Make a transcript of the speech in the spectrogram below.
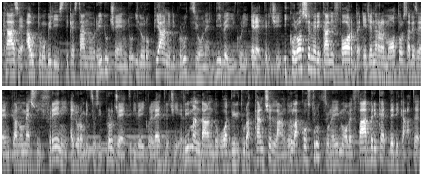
case automobilistiche stanno riducendo i loro piani di produzione di veicoli elettrici. I colossi americani Ford e General Motors, ad esempio, hanno messo i freni ai loro ambiziosi progetti di veicoli elettrici, rimandando o addirittura cancellando la costruzione di nuove fabbriche dedicate.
